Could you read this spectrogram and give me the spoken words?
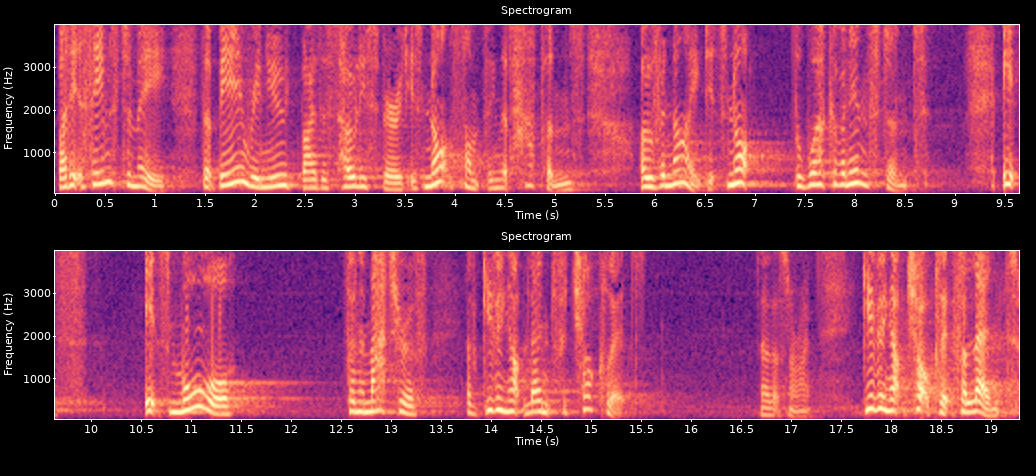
But it seems to me that being renewed by the Holy Spirit is not something that happens overnight. It's not the work of an instant. It's, it's more than a matter of of giving up Lent for chocolate. No, that's not right. Giving up chocolate for Lent.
